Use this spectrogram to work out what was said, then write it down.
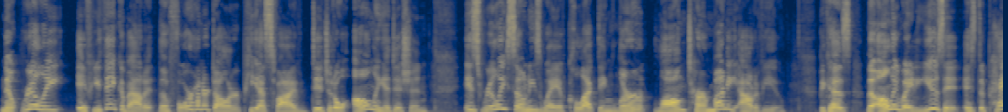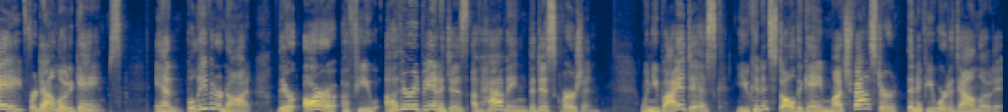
Now, really, if you think about it, the $400 PS5 digital only edition is really Sony's way of collecting long term money out of you because the only way to use it is to pay for downloaded games. And believe it or not, there are a few other advantages of having the disc version. When you buy a disc, you can install the game much faster than if you were to download it,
